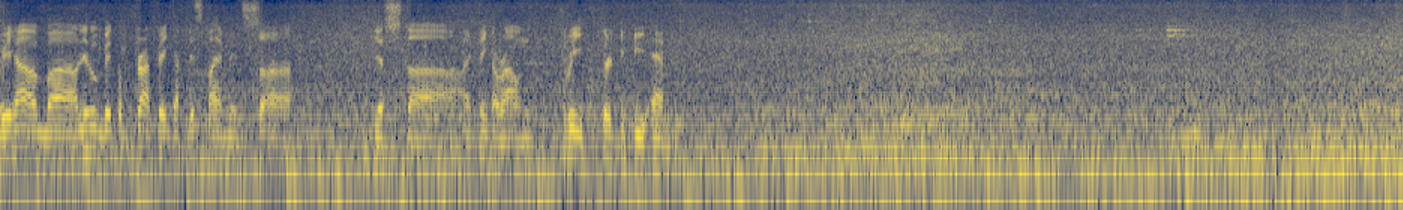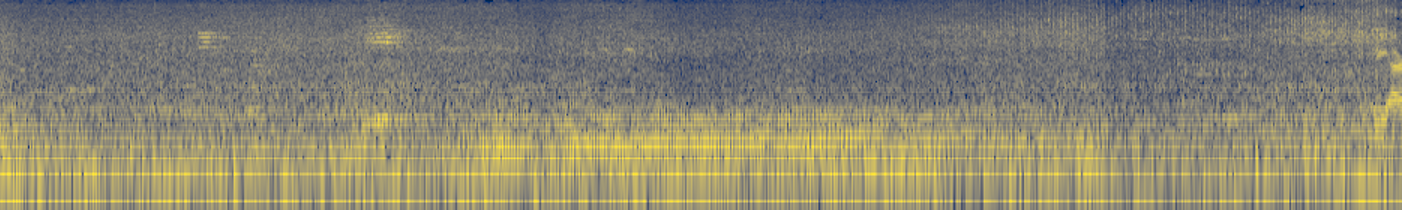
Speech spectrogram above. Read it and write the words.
we have uh, a little bit of traffic at this time it's uh, just uh, I think around 3:30 p.m. are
